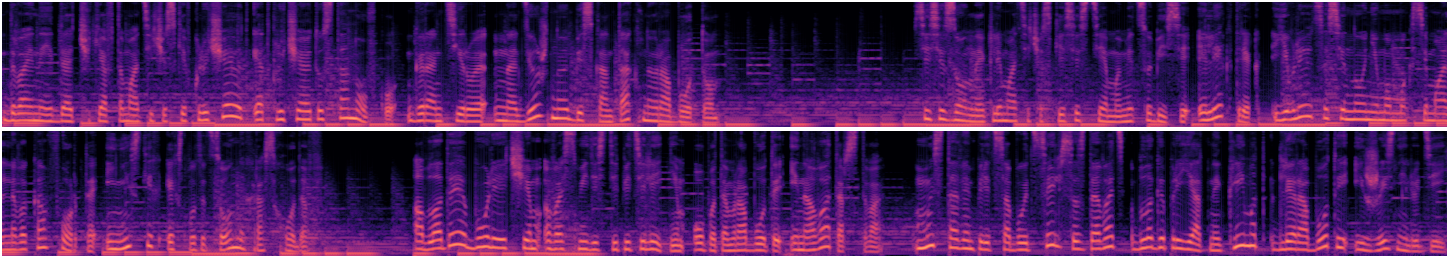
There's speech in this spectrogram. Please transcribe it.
Двойные датчики автоматически включают и отключают установку, гарантируя надежную бесконтактную работу. Всесезонные климатические системы Mitsubishi Electric являются синонимом максимального комфорта и низких эксплуатационных расходов. Обладая более чем 85-летним опытом работы и новаторства, мы ставим перед собой цель создавать благоприятный климат для работы и жизни людей.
